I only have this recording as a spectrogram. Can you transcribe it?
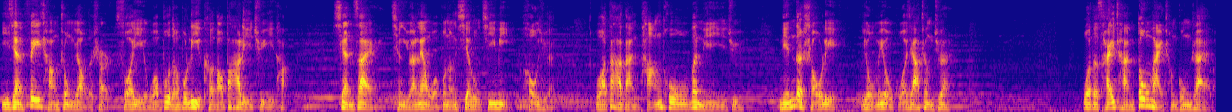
一件非常重要的事儿，所以我不得不立刻到巴黎去一趟。现在，请原谅我不能泄露机密，侯爵。我大胆唐突问您一句：您的手里有没有国家证券？我的财产都买成公债了，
